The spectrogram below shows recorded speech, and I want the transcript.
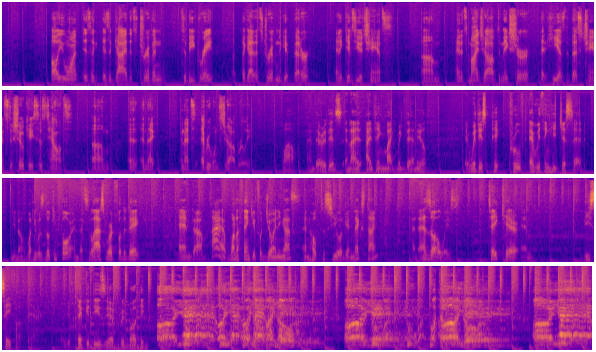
all you want is a, is a guy that's driven to be great a guy that's driven to get better, and it gives you a chance. Um, and it's my job to make sure that he has the best chance to showcase his talents. Um, and, and that and that's everyone's job, really. Wow. And there it is. And I, I think Mike McDaniel, uh, with his pick, proved everything he just said. You know, what he was looking for. And that's the last word for the day. And um, I want to thank you for joining us and hope to see you again next time. And as always, take care and be safe out there. You take it easy, everybody. Oh yeah, oh yeah, oh yeah, oh yeah. Oh yeah, oh yeah. Oh yeah,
